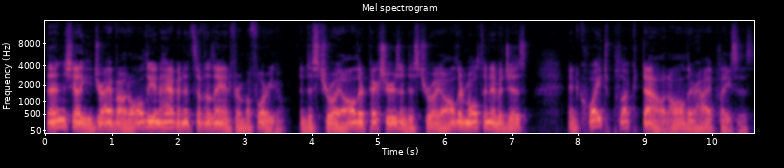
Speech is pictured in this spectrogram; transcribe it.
then shall ye drive out all the inhabitants of the land from before you, and destroy all their pictures, and destroy all their molten images, and quite pluck down all their high places.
